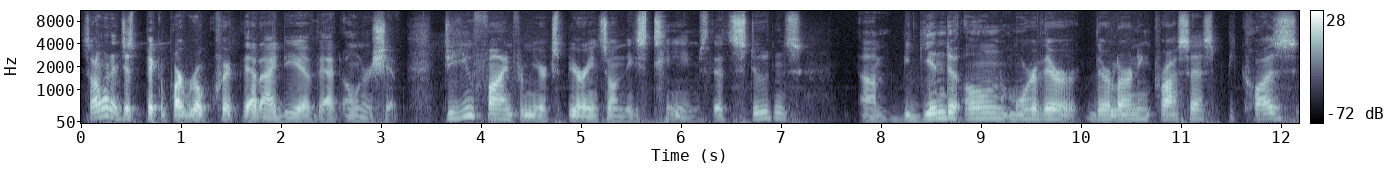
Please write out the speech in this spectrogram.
So I want to just pick apart real quick that idea of that ownership. Do you find from your experience on these teams that students um, begin to own more of their, their learning process because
